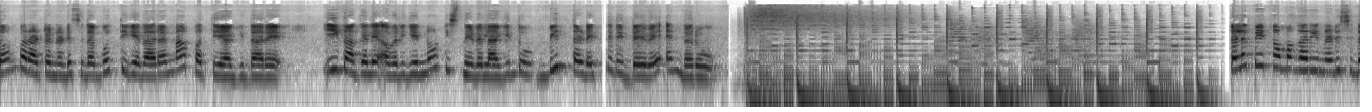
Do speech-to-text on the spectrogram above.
ದೊಂಬರಾಟ ನಡೆಸಿದ ಗುತ್ತಿಗೆದಾರ ನಾಪತ್ತೆಯಾಗಿದ್ದಾರೆ. ಈಗಾಗಲೇ ಅವರಿಗೆ ನೋಟಿಸ್ ನೀಡಲಾಗಿದ್ದು, ಬಿಲ್ ತಡೆ ಹಿಡಿದಿದ್ದೇವೆ ಎಂದರು. ಕಳಪೆ ಕಾಮಗಾರಿ ನಡೆಸಿದ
